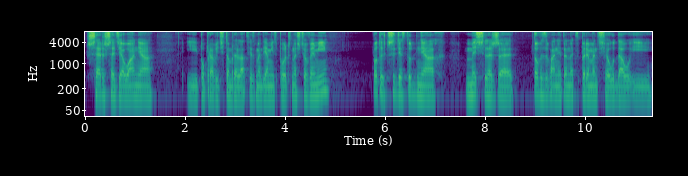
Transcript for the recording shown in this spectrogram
szersze działania i poprawić tą relację z mediami społecznościowymi. Po tych 30 dniach myślę, że to wyzwanie, ten eksperyment się udał i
